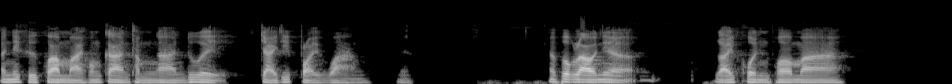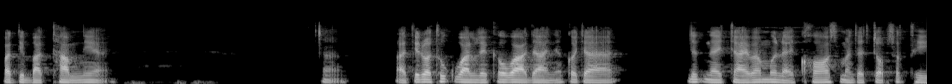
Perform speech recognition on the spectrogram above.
อันนี้คือความหมายของการทำงานด้วยใจที่ปล่อยวางนะพวกเราเนี่ยหลายคนพอมาปฏิบัติธรรมเนี่ย อาจจะว่าทุกวันเลยก็ว่าได้นะก็จะนึกในใจว่าเมื่อไหร่คอร์สมันจะจบสักที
